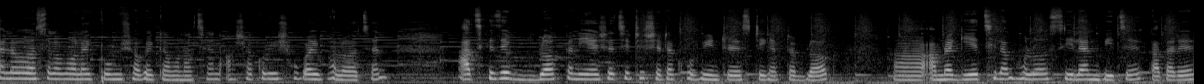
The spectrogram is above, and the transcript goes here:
হ্যালো, আসসালামু আলাইকুম। সবাই কেমন আছেন? আশা করি সবাই ভালো আছেন। আজকে যে ব্লগটা নিয়ে এসেছি সেটা খুবই ইন্টারেস্টিং একটা ব্লগ। আমরা গিয়েছিলাম হলো সিলান বিচে কাতারের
